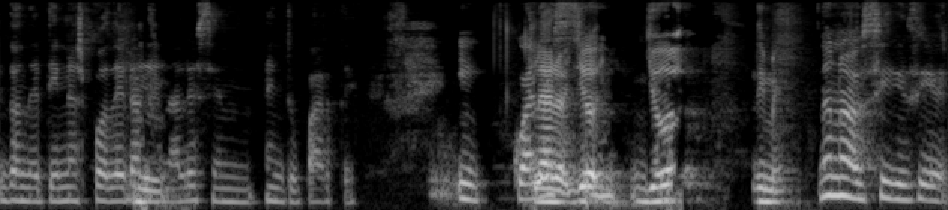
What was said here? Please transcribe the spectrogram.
donde tienes poder al mm. final es en, tu parte. ¿Y cuál claro, yo, yo, dime. No, no, sigue, sigue.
